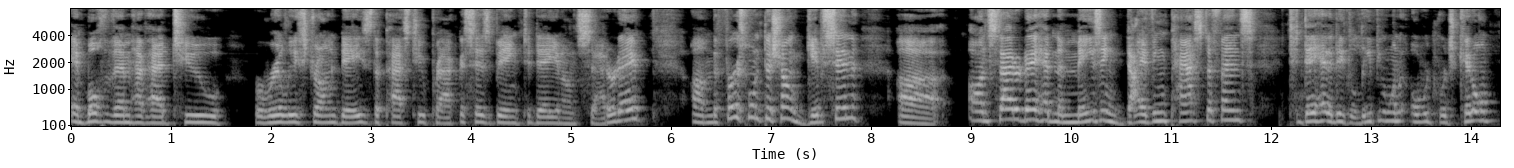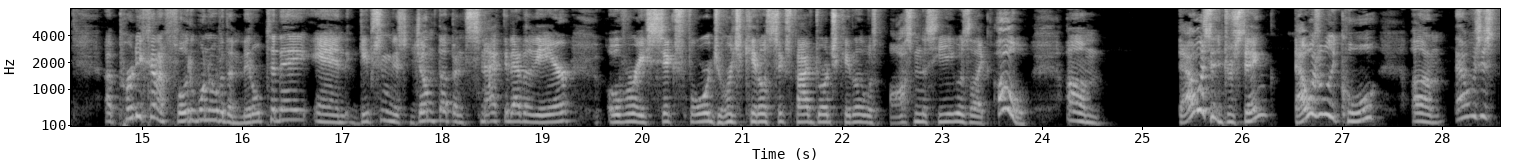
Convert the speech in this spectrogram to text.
and both of them have had two really strong days the past two practices, being today and on Saturday. Um, the first one, Tashaun Gipson, uh, on Saturday had an amazing diving pass defense. Today had a big leaping one over George Kittle. A Purdy kind of floated one over the middle today, and Gipson just jumped up and smacked it out of the air over a 6'4 George Kittle, 6'5 George Kittle. It was awesome to see. It was like, oh, um, that was interesting. That was really cool. Um, that was just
